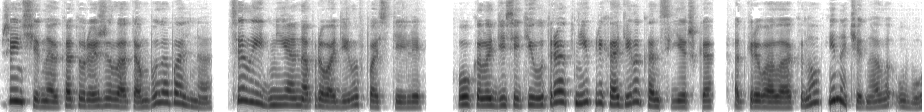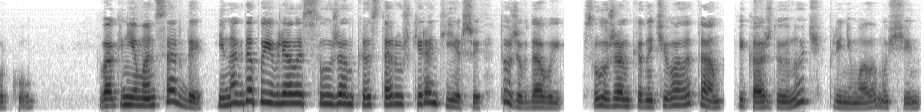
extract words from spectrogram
Женщина, которая жила там, была больна. Целые дни она проводила в постели. Около десяти утра к ней приходила консьержка, открывала окно и начинала уборку. В окне мансарды иногда появлялась служанка старушки-рантьерши, тоже вдовы. Служанка ночевала там и каждую ночь принимала мужчин.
